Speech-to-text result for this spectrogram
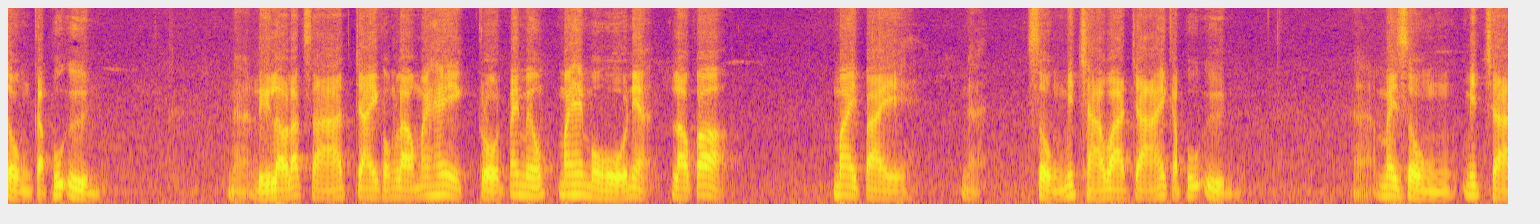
ส่งกับผู้อื่นนะหรือเรารักษาใจของเราไม่ให้โกรธไม่ไม่ไม่ให้โมโหเนี่ยเราก็ไม่ไปนะส่งมิจฉาวาจาให้กับผู้อื่นนะไม่ส่งมิจฉา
